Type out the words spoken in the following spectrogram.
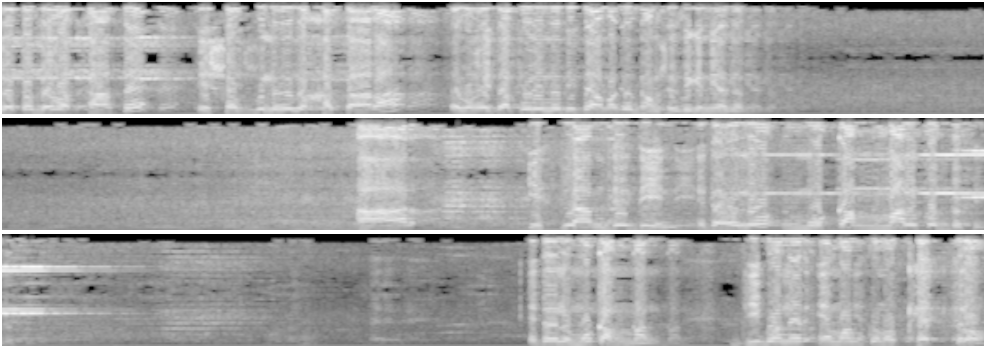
যত ব্যবস্থা আছে, এই সবগুলো হলো খাতারা এবং এটা পরিণতিতে আমাকে ধ্বংসের দিকে নিয়ে যাবে। আর ইসলাম যে দিন, এটা হলো মোকাম্মাল পদ্ধতি। এটা হলো মোকাম্মাল। জীবনের এমন কোন ক্ষেত্র,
